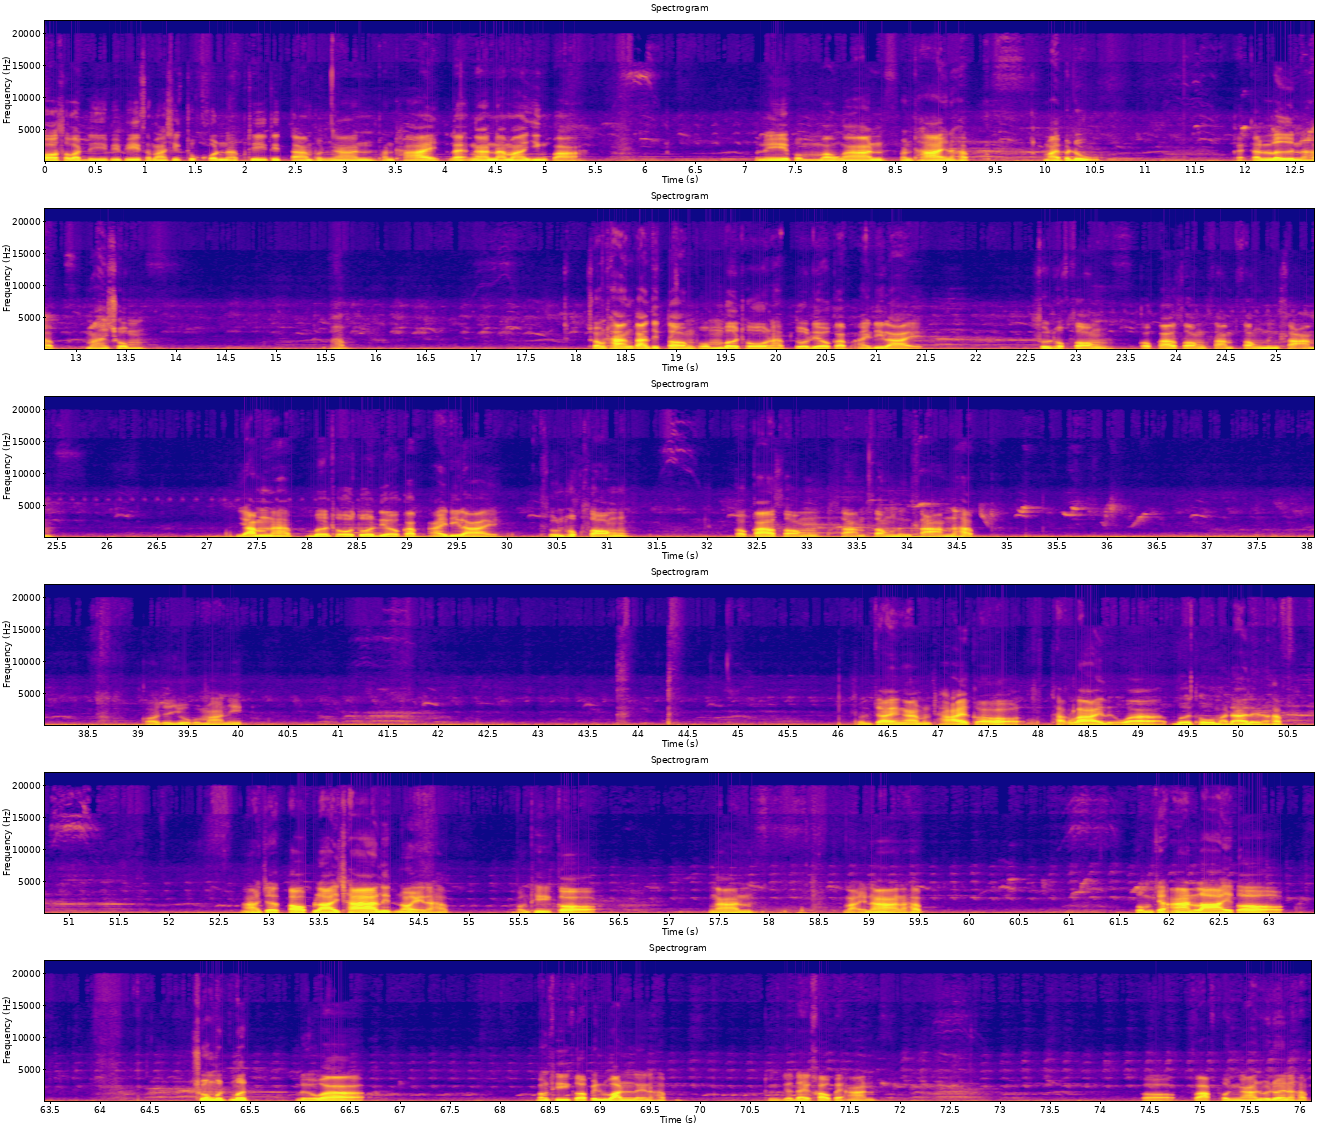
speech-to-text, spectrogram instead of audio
ก็สวัสดีพี่ๆสมาชิกทุกคนนะครับที่ติดตามผลงานพันท้ายและงานหน้าไม้ยิงปลาวันนี้ผมเอางานพันท้ายนะครับ ไม้ประดู่แกะกันลื่นนะครับ มาให้ชมนะครับ ช่องทางการติดต่อของผมเบอร์โทรนะครับ ตัวเดียวกับ ID Line 062 992 3213 ย้ำนะครับ เบอร์โทรตัวเดียวกับ ID Line 062 992 3213 นะครับ ก็จะอยู่ประมาณนี้ สนใจงานพันท้ายก็ทักไลน์หรือว่าเบอร์โทรมาได้เลยนะครับ อาจจะตอบไลน์ช้านิดหน่อยนะครับ บางทีก็ งานหลายหน้านะครับ ผมจะอ่านลายก็ ช่วงมืดๆหรือว่า บางทีก็เป็นวันเลยนะครับ ถึงจะได้เข้าไปอ่าน ก็ฝากผลงานไว้ด้วยนะครับ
